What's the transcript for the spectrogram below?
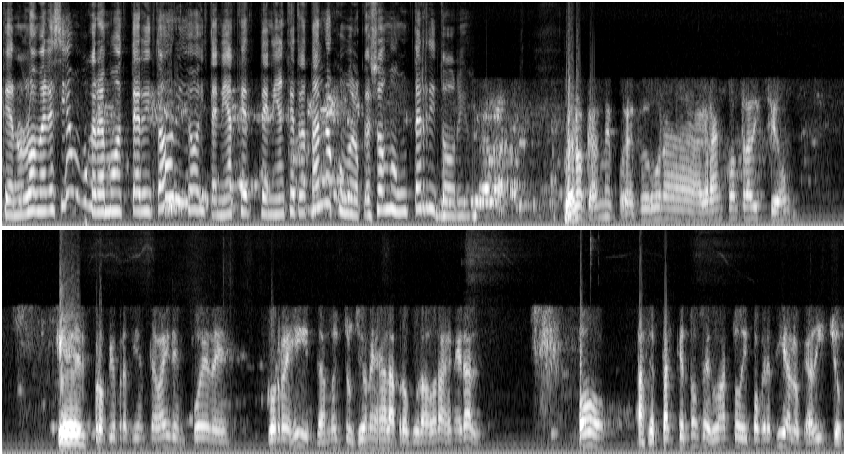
que no lo merecíamos porque éramos territorio y tenía que, tenían que tratarnos como lo que somos, un territorio. Bueno, Carmen, pues eso es una gran contradicción que el propio presidente Biden puede corregir dando instrucciones a la Procuradora General o aceptar que entonces es un acto de hipocresía lo que ha dicho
